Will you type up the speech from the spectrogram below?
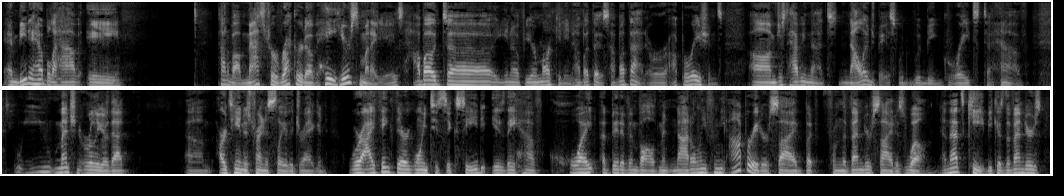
And being able to have a kind of a master record of, hey, here's some ideas. How about, uh, you know, if you're marketing, how about this? How about that? Or operations? Um, just having that knowledge base would, would be great to have. You mentioned earlier that um, RTN is trying to slay the dragon. Where I think they're going to succeed is they have quite a bit of involvement, not only from the operator side, but from the vendor side as well. And that's key because the vendors –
